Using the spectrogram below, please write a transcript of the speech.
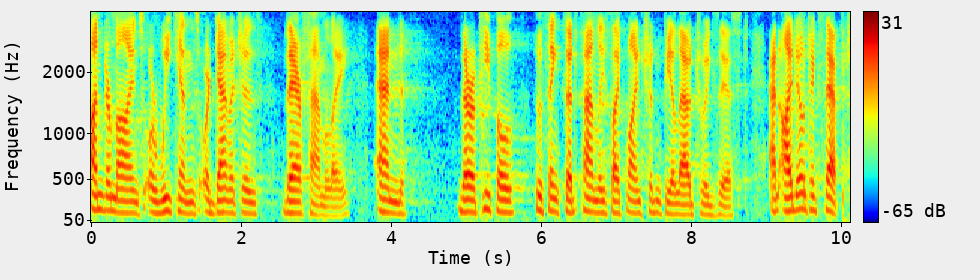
undermines or weakens or damages their family. And there are people who think that families like mine shouldn't be allowed to exist. And I don't accept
